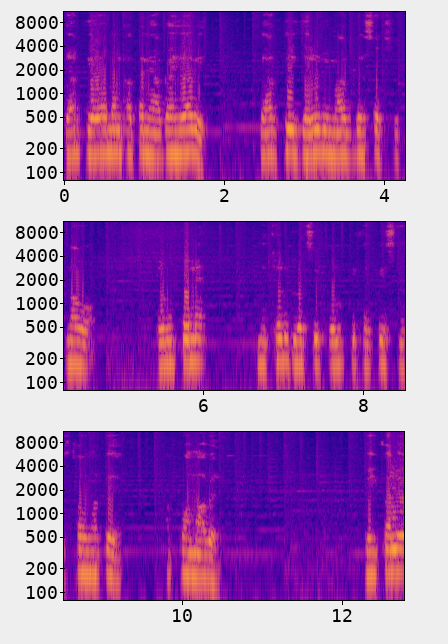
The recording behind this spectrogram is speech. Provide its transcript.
ત્યારથી હવામાન ખાતાની આગાહી આવી. ત્યારથી જરૂરી માર્ગદર્શક સૂચનાઓ ખેડૂતોને અને ખેડૂતલક્ષી પ્રવૃત્તિ કરતી સંસ્થાઓ માટે આપવામાં આવે. ગઈકાલે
